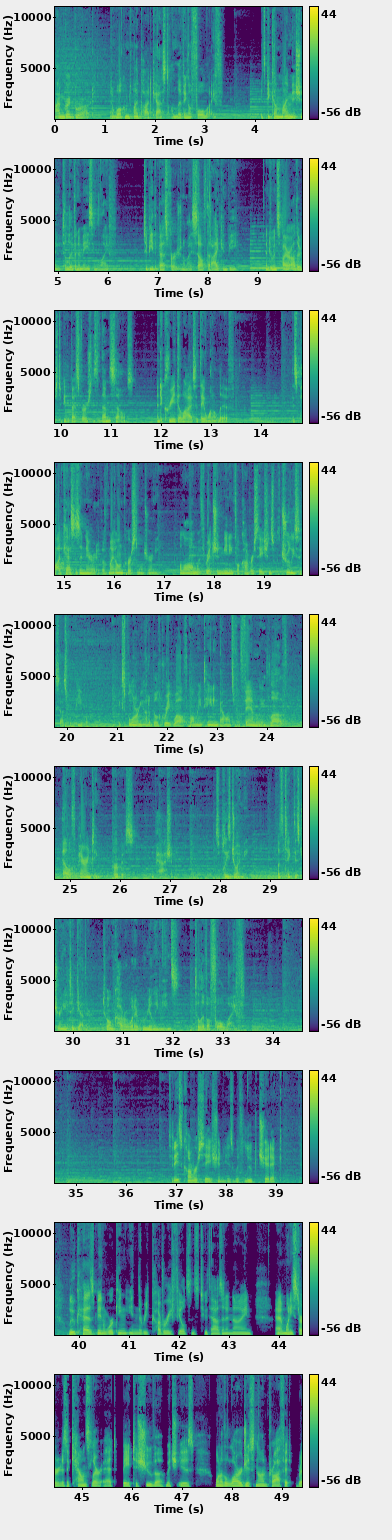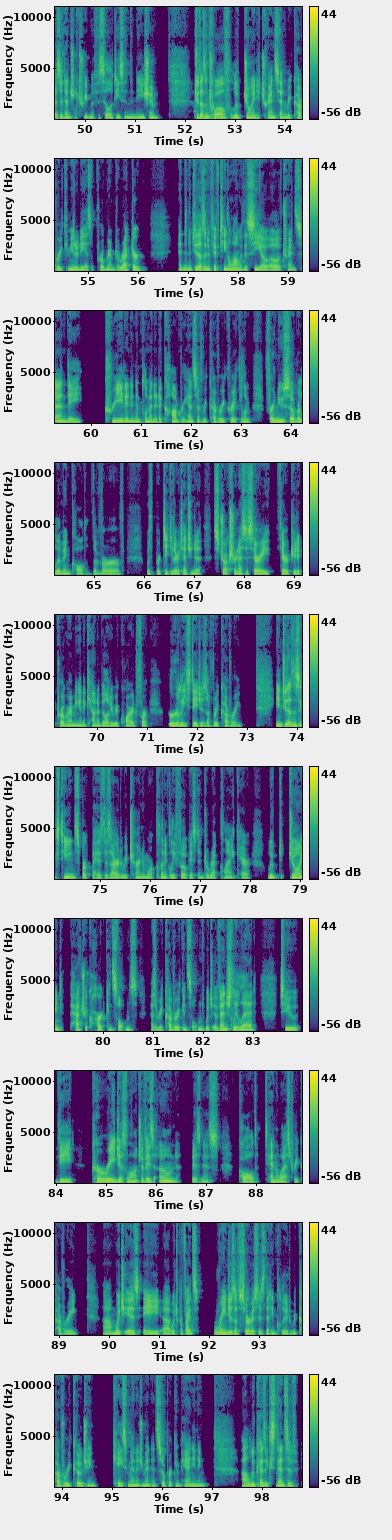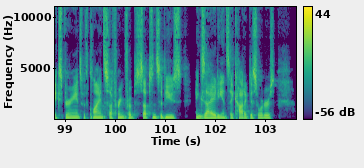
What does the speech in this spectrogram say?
I'm Greg Berard, and welcome to my podcast on living a full life. It's become my mission to live an amazing life, to be the best version of myself that I can be, and to inspire others to be the best versions of themselves, and to create the lives that they want to live. This podcast is a narrative of my own personal journey, along with rich and meaningful conversations with truly successful people, exploring how to build great wealth while maintaining balance for family, love, health, parenting, purpose, and passion. So please join me Let's take this journey together to uncover what it really means to live a full life. Today's conversation is with Luke Chittick. Luke has been working in the recovery field since 2009, and when he started as a counselor at Beit Teshuva, which is one of the largest nonprofit residential treatment facilities in the nation. 2012, Luke joined Transcend Recovery Community as a program director. And then in 2015, along with the COO of Transcend, they created and implemented a comprehensive recovery curriculum for a new sober living called The Verve, with particular attention to structure necessary, therapeutic programming, and accountability required for early stages of recovery. In 2016, sparked by his desire to return to more clinically focused and direct client care, Luke joined Patrick Hart Consultants as a recovery consultant, which eventually led to the courageous launch of his own business called 10 West Recovery, um, which is a uh, which provides ranges of services that include recovery coaching, case management, and sober companioning. Uh, Luke has extensive experience with clients suffering from substance abuse, anxiety, and psychotic disorders.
